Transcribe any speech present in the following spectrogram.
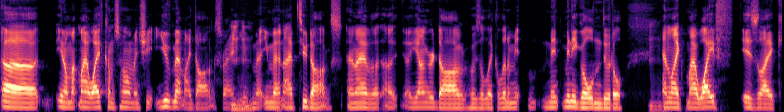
uh, you know, my, my wife comes home and she, you've met my dogs, right? You've Mhm. met, you met. I have two dogs, and I have a, a, a younger dog who's a, like a little mi- mini golden doodle, Mhm. and like my wife is like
